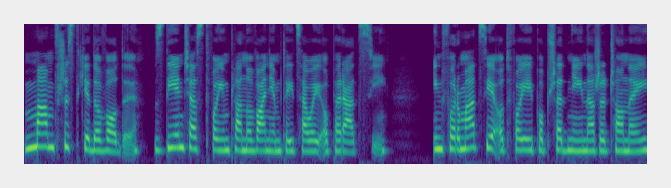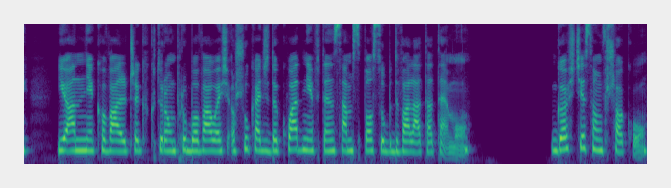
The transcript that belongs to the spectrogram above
Mam wszystkie dowody, zdjęcia z twoim planowaniem tej całej operacji, informacje o twojej poprzedniej narzeczonej, Joannie Kowalczyk, którą próbowałeś oszukać dokładnie w ten sam sposób dwa lata temu. Goście są w szoku.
